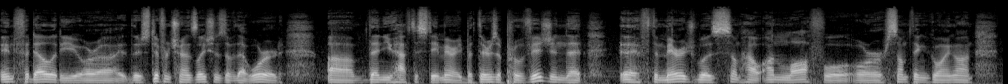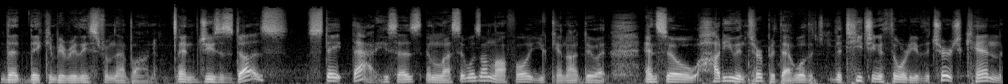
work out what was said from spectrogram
infidelity or uh, there's different translations of that word, um, then you have to stay married. But there's a provision that if the marriage was somehow unlawful or something going on, that they can be released from that bond. And Jesus does state that. He says, unless it was unlawful, you cannot do it. And so, how do you interpret that? Well, the, the, teaching authority of the church can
